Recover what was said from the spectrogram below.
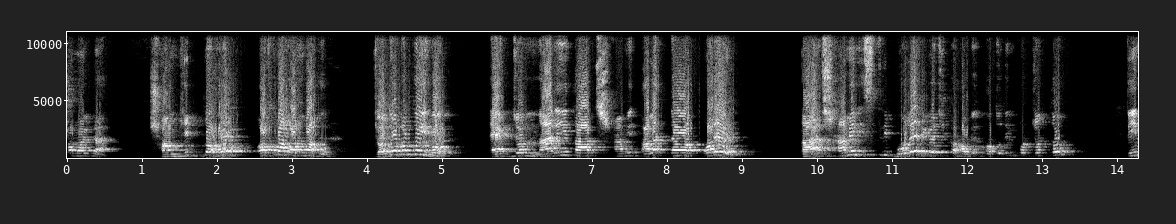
সময়টা সংক্ষিপ্ত হোক অথবা লম্বা হোক, যতটুকুই হোক একজন নারী তার স্বামী তালাক দেওয়ার পরেও তার স্বামীর স্ত্রী বলে বিবেচিত হবে কতদিন পর্যন্ত? তিন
